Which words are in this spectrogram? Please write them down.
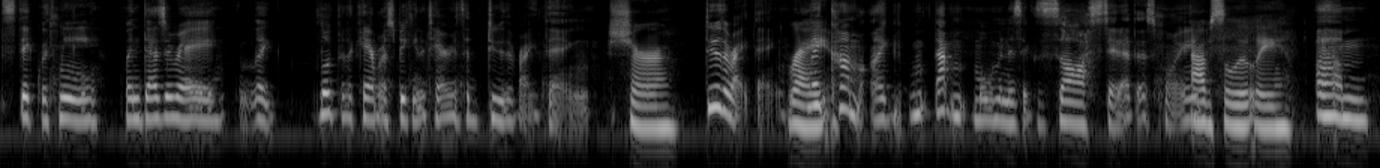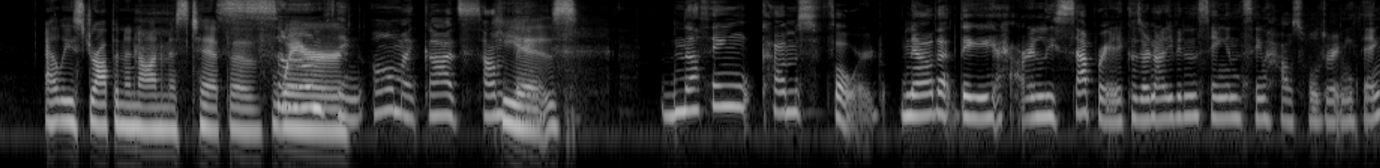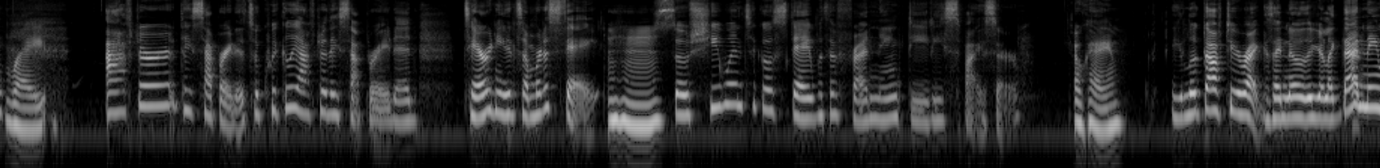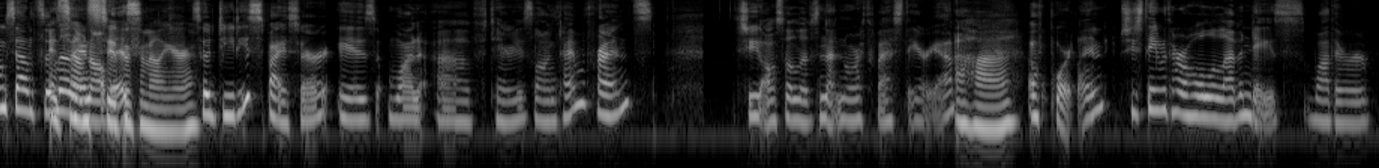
stick with me when Desiree like looked at the camera speaking to Terri and said, do the right thing. Sure. Do the right thing. Right. Like, come on. Like, that woman is exhausted at this point. Absolutely. Um, at least drop an anonymous tip of where Something. Oh my God, something. he is. Nothing comes forward now that they are at least separated because they're not even in the same in the same household or anything. Right. After they separated, so quickly after they separated, Tara needed somewhere to stay. Mm-hmm. So she went to go stay with a friend named Dee Dee Spicer. Okay. You looked off to your right because I know that you're like that name sounds It familiar and sounds super this. familiar. So Dee Dee Spicer is one of Terri's longtime friends. She also lives in that northwest area Uh huh. of Portland. She stayed with her a whole 11 days while they were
